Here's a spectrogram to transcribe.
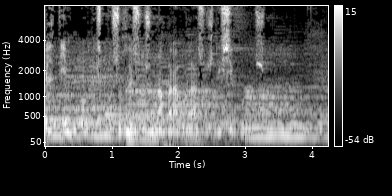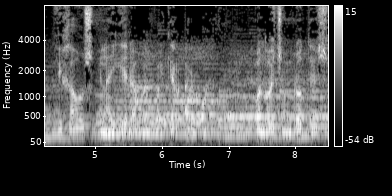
aquel tiempo expuso Jesús una parábola a sus discípulos. Fijaos en la higuera o en cualquier árbol. Cuando echan brotes,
